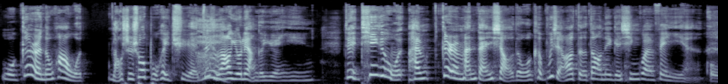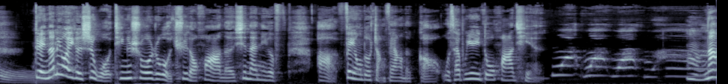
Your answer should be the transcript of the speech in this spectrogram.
我个人的话，我老实说不会去、欸，最主要有两个原因。对，第一个我还个人蛮胆小的，我可不想要得到那个新冠肺炎。 Oh. 对，那另外一个是我听说，如果去的话呢，现在那个啊、费用都涨非常的高，我才不愿意多花钱。 嗯，那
